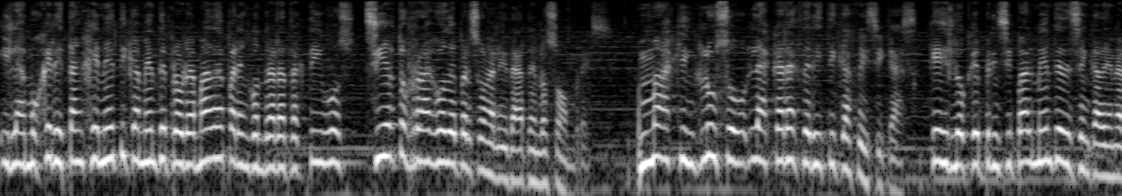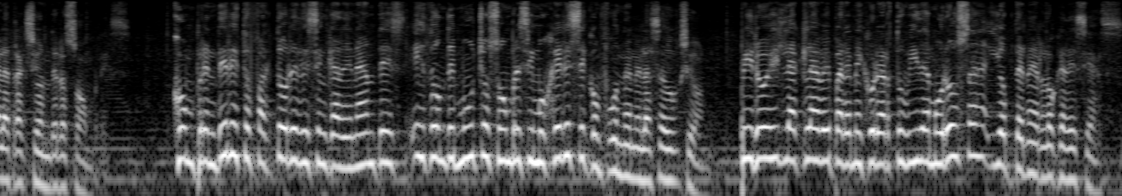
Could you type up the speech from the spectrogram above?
y las mujeres están genéticamente programadas para encontrar atractivos ciertos rasgos de personalidad en los hombres. Más que incluso las características físicas, que es lo que principalmente desencadena la atracción de los hombres. Comprender estos factores desencadenantes es donde muchos hombres y mujeres se confunden en la seducción. Pero es la clave para mejorar tu vida amorosa y obtener lo que deseas.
